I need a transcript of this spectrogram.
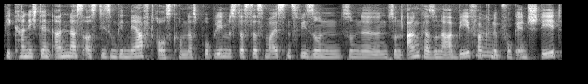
wie kann ich denn anders aus diesem genervt rauskommen? Das Problem ist, dass das meistens wie so ein, so eine, so ein Anker, so eine AB-Verknüpfung mhm. entsteht.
